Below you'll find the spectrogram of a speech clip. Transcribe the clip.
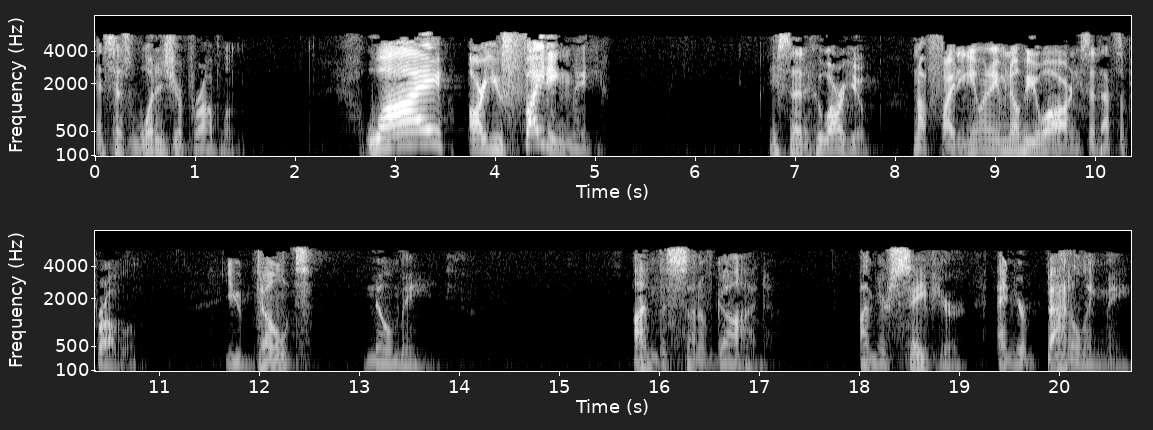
and says, What is your problem? Why are you fighting me? He said, Who are you? I'm not fighting you. I don't even know who you are. And he said, That's the problem. You don't know me. I'm the Son of God. I'm your Savior, and you're battling me.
